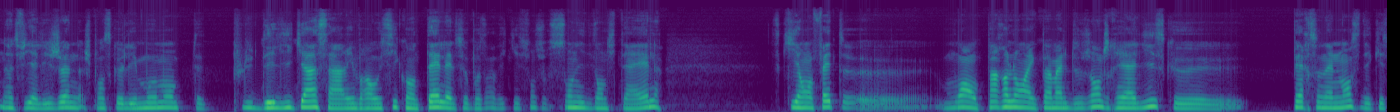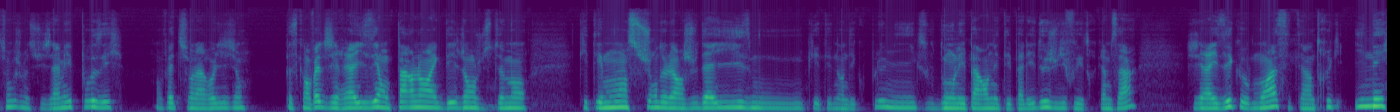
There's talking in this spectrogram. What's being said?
Notre fille, elle est jeune. Je pense que les moments peut-être plus délicats, ça arrivera aussi quand elle, elle se posera des questions sur son identité à elle. Ce qui, en fait, euh, moi, en parlant avec pas mal de gens, je réalise que personnellement, c'est des questions que je me suis jamais posées, en fait, sur la religion. Parce qu'en fait, j'ai réalisé en parlant avec des gens, justement, qui étaient moins sûrs de leur judaïsme ou qui étaient dans des couples mixtes ou dont les parents n'étaient pas les deux juifs ou des trucs comme ça, j'ai réalisé que moi, c'était un truc inné.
